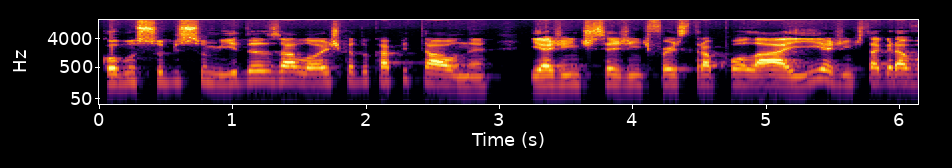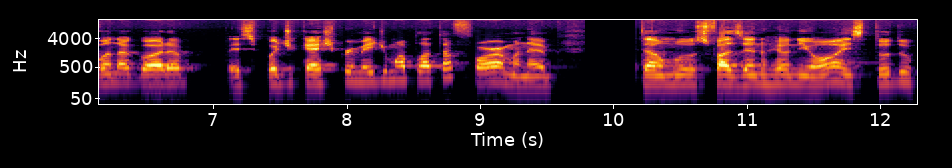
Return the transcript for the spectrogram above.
como subsumidas à lógica do capital, né? E a gente, se a gente for extrapolar aí, a gente está gravando agora esse podcast por meio de uma plataforma, né? Estamos fazendo reuniões, tudo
